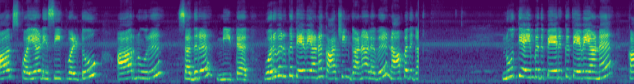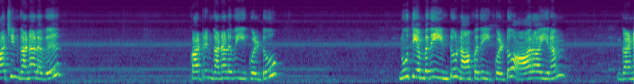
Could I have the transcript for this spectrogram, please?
r squared is equal to ஆறுநூறு சதுர மீட்டர். ஒருவருக்கு தேவையான காற்றின் கன அளவு நாற்பது க நூற்றி ஐம்பது பேருக்கு தேவையான காற்றின் கன அளவு காற்றின் கன அளவு ஈக்குவல் டு நூற்றி ஐம்பது இன்ட்டு நாற்பது ஈக்குவல் டு ஆறாயிரம் கன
